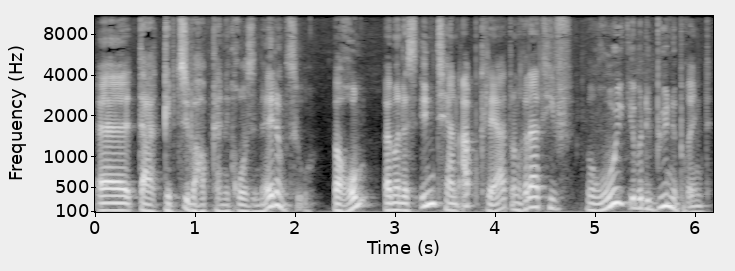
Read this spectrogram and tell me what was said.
Äh, da gibt's überhaupt keine große Meldung zu. Warum? Weil man das intern abklärt und relativ ruhig über die Bühne bringt.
